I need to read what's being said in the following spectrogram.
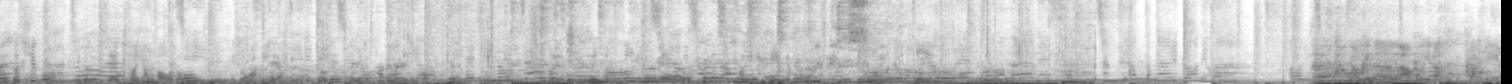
숙소에서 쉬고 지금 이제 저녁 먹으러 이동하는데요. 여기는 저녁에 팝이 열릴 것 같아요. 팝을 여기는 저희 숙소 뒷면으로 가는 길이에요. 이동 한번 해볼게요. 여기는 라모이라는 식당이에요.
